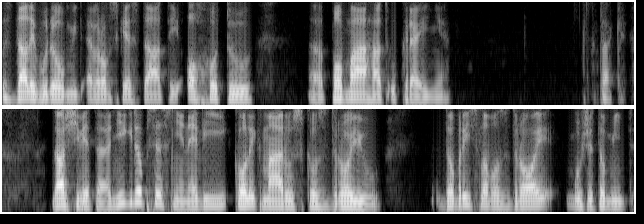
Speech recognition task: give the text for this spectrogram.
zdali budou mít evropské státy ochotu pomáhat Ukrajině. Tak, další věta. Nikdo přesně neví, kolik má Rusko zdrojů. Dobrý slovo zdroj, může to mít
